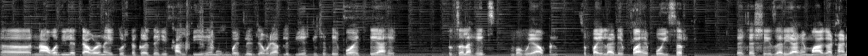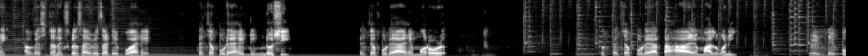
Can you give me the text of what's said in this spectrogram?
नावं दिलेत. त्यावरनं एक गोष्ट कळते की खालती हे मुंबईतले जेवढे आपले बीएसटीचे डेपो आहेत ते आहे. तो चला हेच बघूया आपण. सो पहिला डेपो आहे पोईसर. त्याच्या शेजारी आहे मागाठाणे. हा वेस्टर्न एक्सप्रेस हायवेचा डेपो आहे. त्याच्या पुढे आहे डिंडोशी. त्याच्या पुढे आहे मरोळ. तर त्याच्या पुढे आता हा आहे मालवणी. हे डेपो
